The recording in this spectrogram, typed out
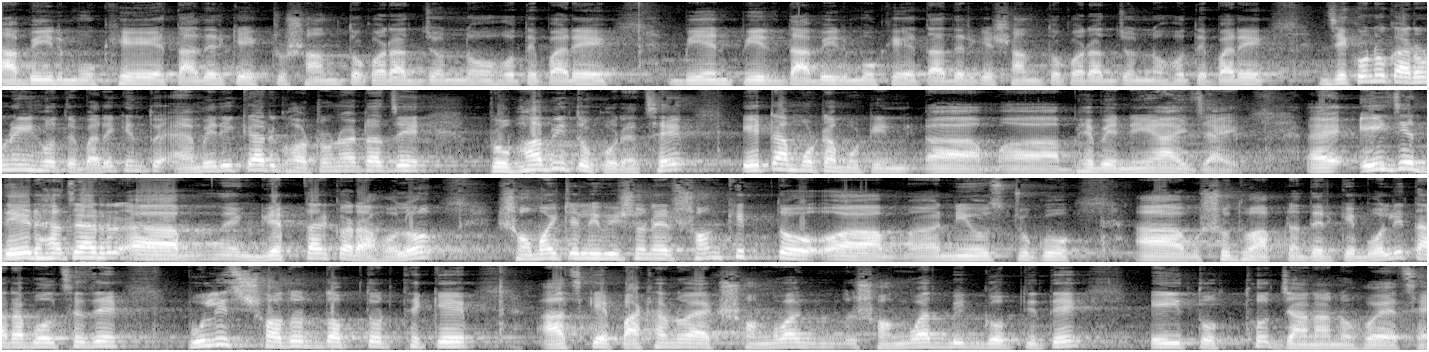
দাবির মুখে তাদেরকে একটু শান্ত করার জন্য হতে পারে, বিএনপির দাবির মুখে তাদেরকে শান্ত করার জন্য হতে পারে, যে কোনো কারণেই হতে পারে, কিন্তু আমেরিকার ঘটনাটা যে প্রভাবিত করেছে, এটা মোটামুটি ভেবে নেওয়াই যায়। এই যে দেড় হাজার গ্রেপ্তার করা হলো, সময় টেলিভিশনের সংক্ষিপ্ত নিউজটুকু শুধু আপনাদেরকে বলি। তারা বলছে যে, পুলিশ সদর দপ্তর থেকে আজকে পাঠানো এক সংবাদ সংবাদ বিজ্ঞপ্তিতে এই তথ্য জানানো হয়েছে।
